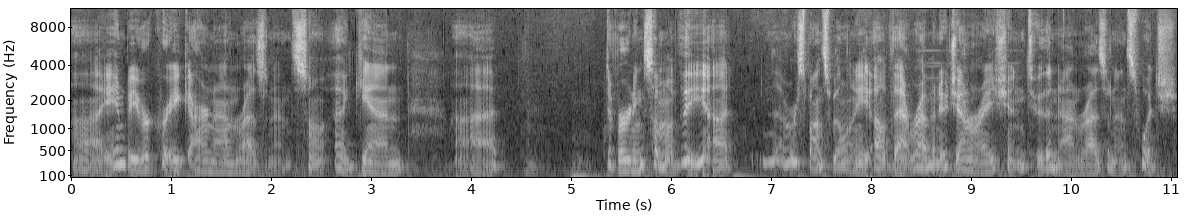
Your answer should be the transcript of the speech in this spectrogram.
uh, in Beavercreek are non-residents. So again, uh, diverting some of the uh, the responsibility of that revenue generation to the non-residents, which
